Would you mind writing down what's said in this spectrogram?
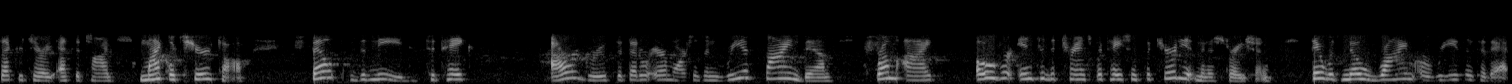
Secretary at the time, Michael Chertoff, felt the need to take our group, the Federal Air Marshals, and reassign them from ICE over into the Transportation Security Administration. There was no rhyme or reason to that.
